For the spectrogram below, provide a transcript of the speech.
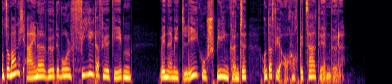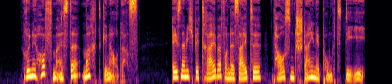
Und so manch einer würde wohl viel dafür geben, wenn er mit Lego spielen könnte und dafür auch noch bezahlt werden würde. Röne Hoffmeister macht genau das. Er ist nämlich Betreiber von der Seite tausendsteine.de.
